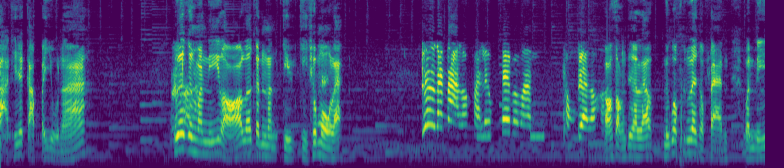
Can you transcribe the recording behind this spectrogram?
กาสที่จะกลับไปอยู่นะ เลิกกันวันนี้เหรอ เลิกกันนานกี่กี่ชั่วโมงแล้ว เลิกกันนานแล้วค่ะ เริ่มได้ประมาณสองเดือนแล้วค่ะ อ๋อสองเดือนแล้ว นึกว่าเพิ่งเลิกกับแฟนวันนี้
